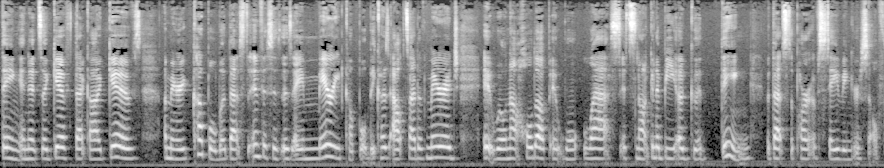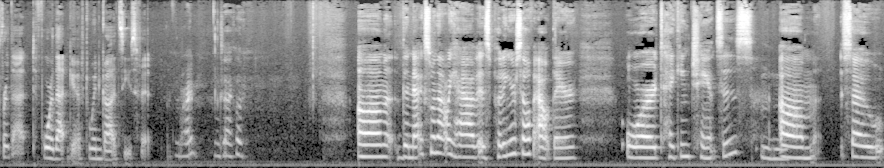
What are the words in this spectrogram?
thing and it's a gift that God gives a married couple, but that's the emphasis is a married couple because outside of marriage it will not hold up, it won't last. It's not going to be a good thing, but that's the part of saving yourself for that for that gift when God sees fit. Right, exactly. Um, the next one that we have is putting yourself out there or taking chances. Mm-hmm. Um, so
